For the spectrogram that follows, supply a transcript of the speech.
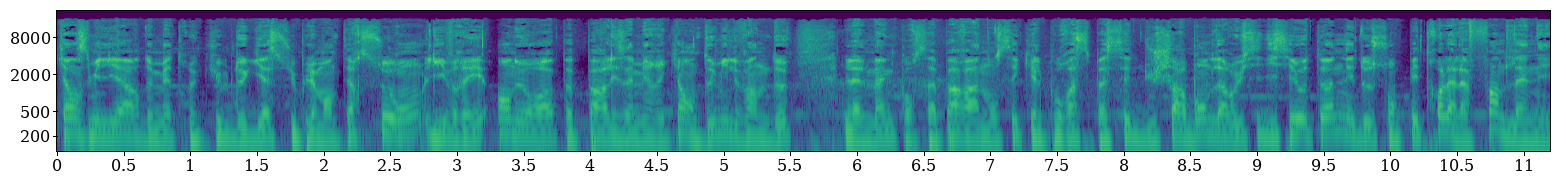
15 milliards de mètres cubes de gaz supplémentaires seront livrés en Europe par les Américains en 2022. L'Allemagne, pour sa part, a annoncé qu'elle pourra se passer du charbon de la Russie d'ici l'automne et de son pétrole à la fin de l'année.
